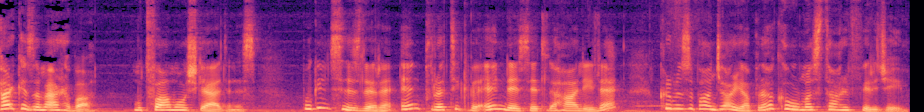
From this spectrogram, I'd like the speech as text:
Herkese merhaba. Mutfağıma hoş geldiniz. Bugün sizlere en pratik ve en lezzetli haliyle kırmızı pancar yaprağı kavurması tarif vereceğim.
